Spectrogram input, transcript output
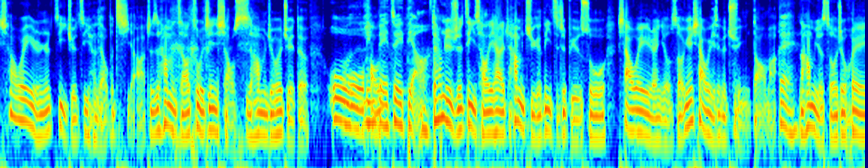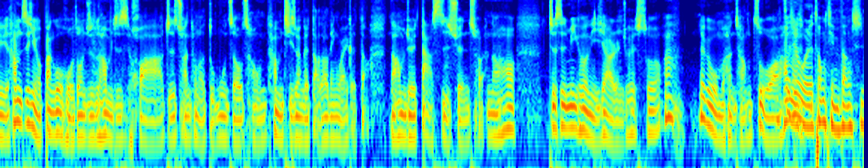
夏威夷人就自己觉得自己很了不起啊，就是他们只要做一件小事，他们就会觉得哦，林北最屌，对他们就觉得自己超厉害。他们举个例子，就比如说夏威夷人有时候，因为夏威夷是个群岛嘛，对，然后他们有时候就会，他们之前有办过活动，就是他们就是划就是传统的独木舟，从他们其中一个岛到另外一个岛，然后他们就会大肆宣传，然后就是密克罗尼西亚人就会说啊。那个我们很常做啊，这就是我的通勤方式。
